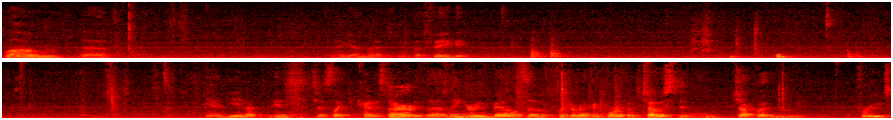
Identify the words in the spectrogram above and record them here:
Plum, the again the, the fig. And you end up, it's just like you kind of start with that lingering balance of flicker back and forth of toast and chocolate and fruit.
